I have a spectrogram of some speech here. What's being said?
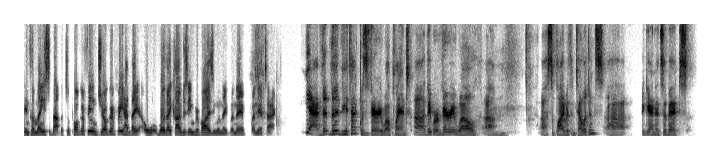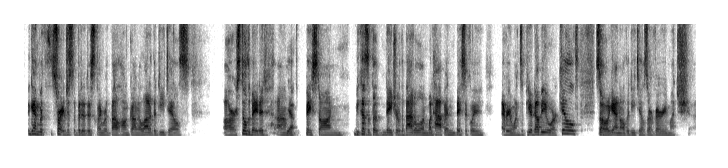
information about the topography and geography? Had they, or were they kind of just improvising when they when they when they attacked? Yeah, the, the, the attack was very well planned. Uh, they were very well um, uh, supplied with intelligence. Uh, again, it's a bit, again, with, sorry, just a bit of disclaimer with Battle Hong Kong, a lot of the details are still debated um, Yeah. based on, because of the nature of the battle and what happened, basically everyone's a POW or killed. So again, all the details are very much uh,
